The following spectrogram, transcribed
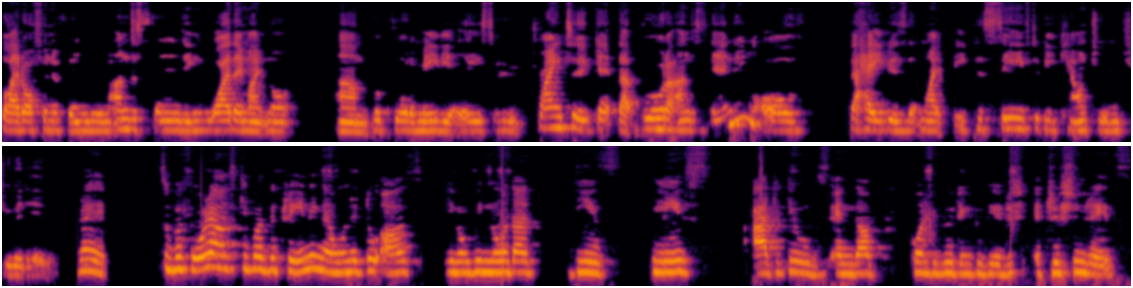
fight off an offender and understanding why they might not um, report immediately. So trying to get that broader understanding of behaviors that might be perceived to be counterintuitive. Right. So before I ask you about the training, I wanted to ask, you know, we know that these police attitudes end up contributing to the attrition rates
